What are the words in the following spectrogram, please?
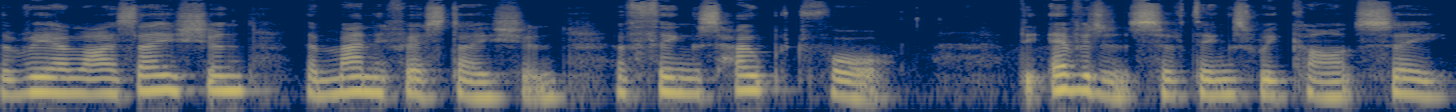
the realization, the manifestation of things hoped for the evidence of things we can't see.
